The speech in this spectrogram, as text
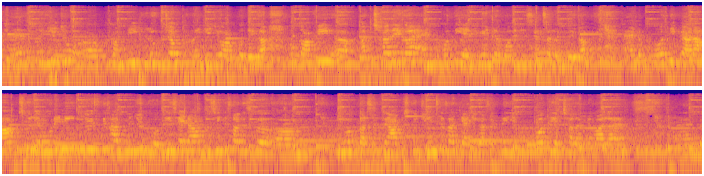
फ्लेवर्ड है। तो ये जो कंप्लीट लुक जब ये जो आपको देगा, वो काफ़ी अच्छा देगा एंड बहुत ही एलिगेंट है, बहुत ही डिसेंट सा लुक देगा। एंड बहुत ही प्यारा, आप इसको ज़रूरी नहीं जो इसके साथ में जो धोती सेट आप उसी के साथ इसको टीम अप कर सकते हैं। आप इसको जीन्स के साथ कैरी कर सकते हैं, ये बहुत ही अच्छा लगने वाला है। एंड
